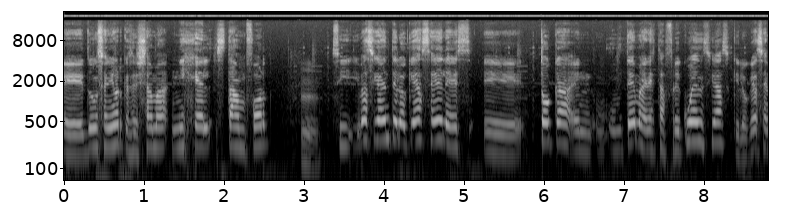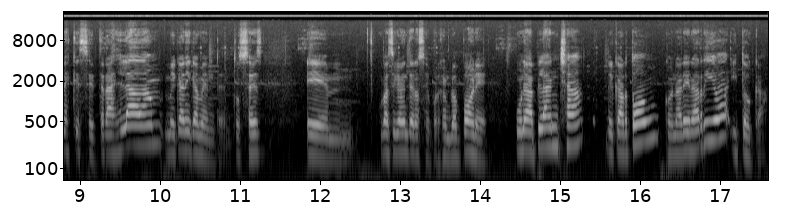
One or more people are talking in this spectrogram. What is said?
eh, de un señor que se llama Nigel Stanford. Mm. Sí, y básicamente lo que hace él es eh, toca en un tema en estas frecuencias que lo que hacen es que se trasladan mecánicamente. Entonces, eh, básicamente, no sé, por ejemplo, pone una plancha de cartón con arena arriba y toca.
